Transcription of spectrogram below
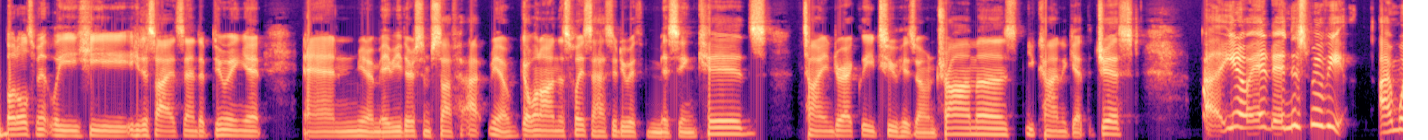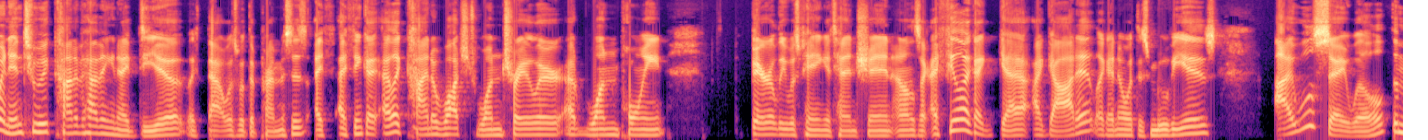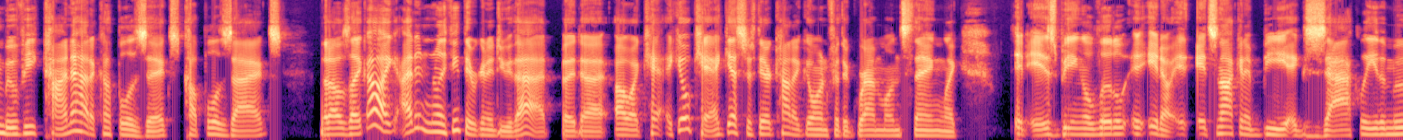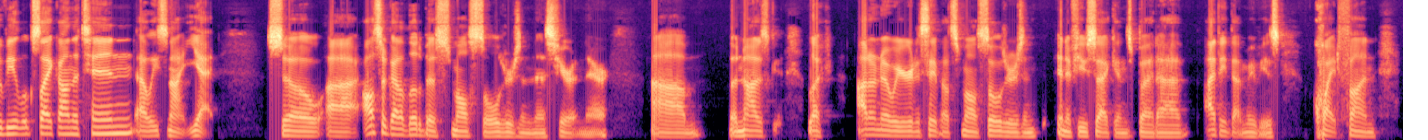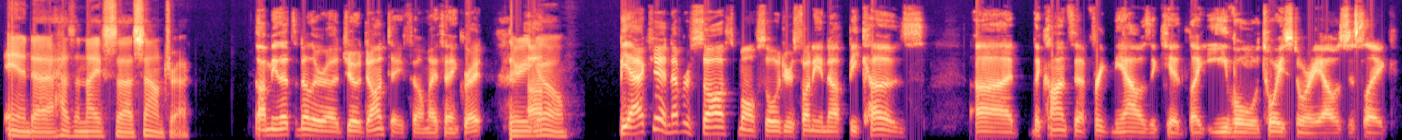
But ultimately, he he decides to end up doing it, and you know maybe there's some stuff you know going on in this place that has to do with missing kids, tying directly to his own traumas. You kind of get the gist. Uh, you know, in, in, this movie, I went into it kind of having an idea, like that was what the premise is. I, I think I, I like kind of watched one trailer at one point, barely was paying attention, and I was like, I feel like I get, I got it, like I know what this movie is. I will say, Will, the movie kind of had a couple of zigs, couple of zags that I was like, oh, I, I didn't really think they were going to do that, but uh, oh, I can't. Okay, I guess if they're kind of going for the Gremlins thing, like it is being a little, it, you know, it, it's not going to be exactly the movie it looks like on the tin, at least not yet. So, uh, also got a little bit of small soldiers in this here and there, um, but not as good. Look, I don't know what you're going to say about small soldiers in in a few seconds, but uh, I think that movie is quite fun and uh, has a nice uh, soundtrack. I mean, that's another uh, Joe Dante film, I think, right? There you uh, go. Yeah, actually, I never saw Small Soldiers. Funny enough, because uh, the concept freaked me out as a kid, like evil Toy Story. I was just like,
